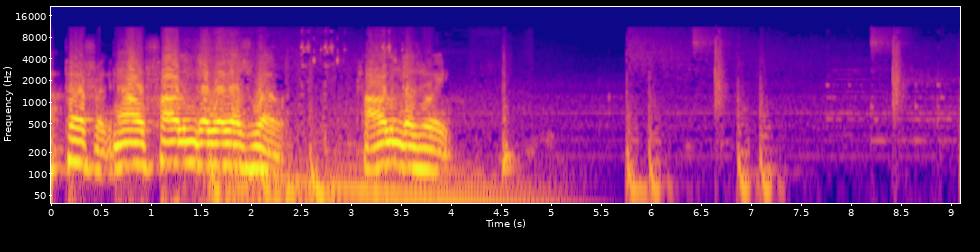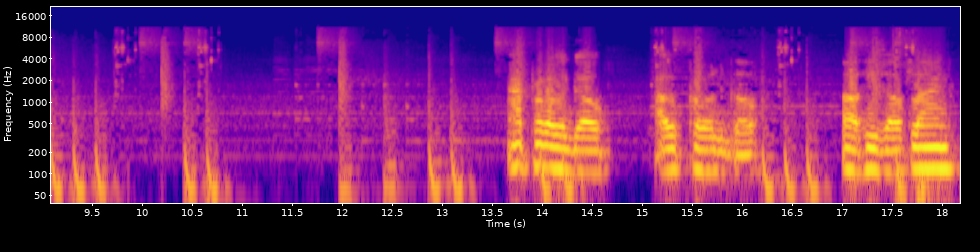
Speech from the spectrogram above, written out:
Ah, perfect. Now fouling away as well. Fouling away. I'll probably go. I'll probably go. Oh, he's offline.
